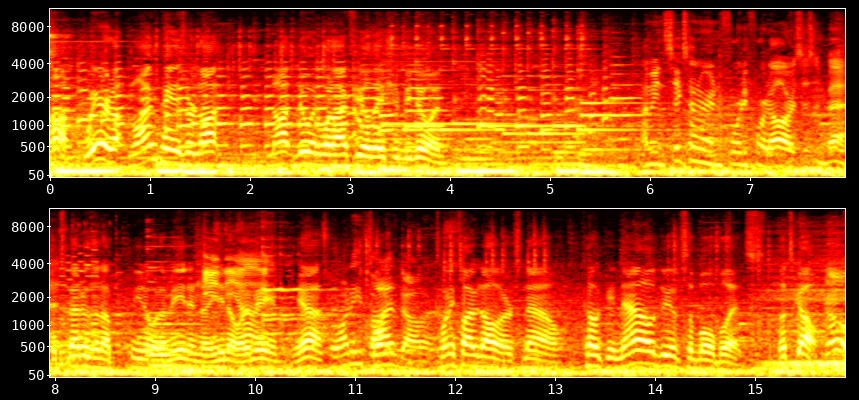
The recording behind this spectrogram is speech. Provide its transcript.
Huh, weird. Line pays are not not doing what I feel they should be doing. I mean, $644 isn't bad. It's better than a, you know what I mean, and a, you know what I mean. Yeah. Twenty-five dollars. Twenty-five dollars now. Koki, now do you have some bull blitz? Let's go. Go.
